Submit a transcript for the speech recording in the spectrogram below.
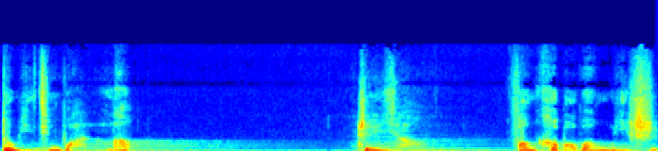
都已经晚了。这样，方可保万无一失。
